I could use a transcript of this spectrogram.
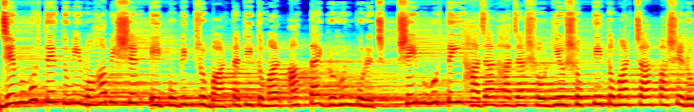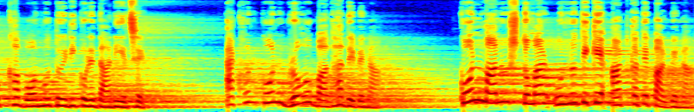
যে মুহূর্তে তুমি মহাবিশ্বের এই পবিত্র বার্তাটি তোমার আত্মায় গ্রহণ করেছ, সেই মুহূর্তেই হাজার হাজার স্বর্গীয় শক্তি তোমার চারপাশে রক্ষা বর্ম তৈরি করে দাঁড়িয়েছে। এখন কোন গ্রহ বাধা দেবে না? কোন মানুষ তোমার উন্নতিকে আটকাতে পারবে না?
